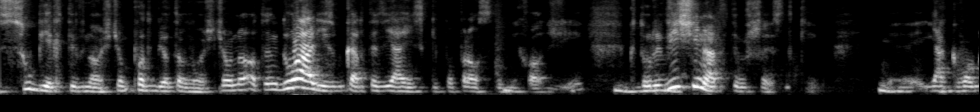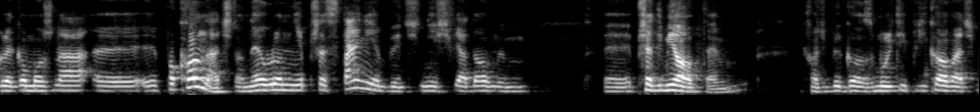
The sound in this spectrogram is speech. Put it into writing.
subiektywnością, podmiotowością, no o ten dualizm kartezjański po prostu mi chodzi, który wisi nad tym wszystkim. Jak w ogóle go można e, pokonać? No, neuron nie przestanie być nieświadomym e, przedmiotem, choćby go zmultiplikować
